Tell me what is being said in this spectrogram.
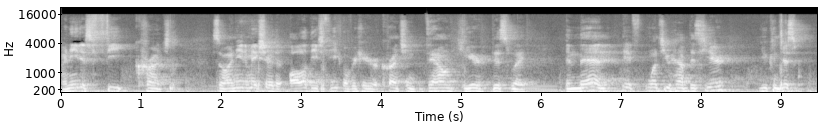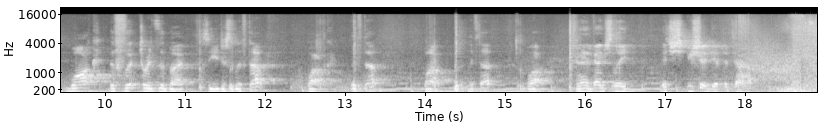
I need his feet crunched. So I need to make sure that all of these feet over here are crunching down here this way. And then if once you have this here, you can just walk the foot towards the butt. So you just lift up, walk, lift up, walk, lift up, walk. And then eventually sh you should get the top.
